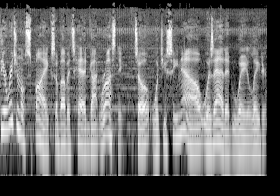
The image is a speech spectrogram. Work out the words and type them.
The original spikes above its head got rusty, so what you see now was added way later.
